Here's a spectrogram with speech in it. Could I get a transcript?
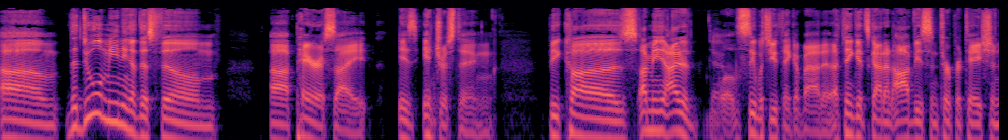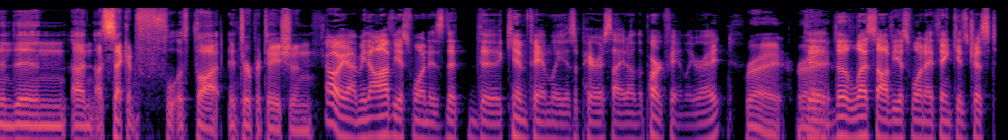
um the dual meaning of this film uh Parasite is interesting because I mean I Yeah. well, see what you think about it. I think it's got an obvious interpretation and then an, a second f- thought interpretation. Oh yeah, I mean the obvious one is that the Kim family is a parasite on the Park family, right? Right, right. The the less obvious one I think is just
